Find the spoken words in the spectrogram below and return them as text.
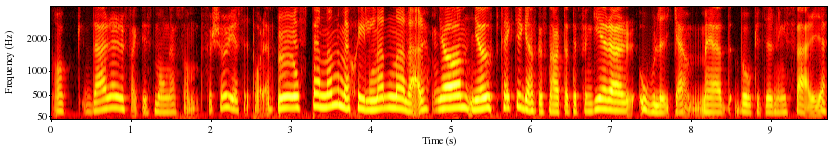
Och där är det faktiskt många som försörjer sig på det. Mm, spännande med skillnaderna där. Ja, jag upptäckte ju ganska snart att det fungerar olika med bokutgivning i Sverige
